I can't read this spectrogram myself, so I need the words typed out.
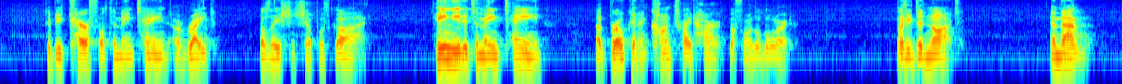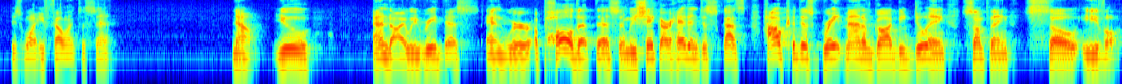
to be careful to maintain a right relationship with God. He needed to maintain a broken and contrite heart before the Lord, but he did not. And that is why he fell into sin. Now, you and I, we read this and we're appalled at this and we shake our head in disgust. How could this great man of God be doing something so evil?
